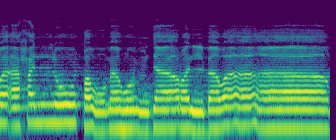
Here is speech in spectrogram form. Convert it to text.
وأحلوا قومهم دار البوار؟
